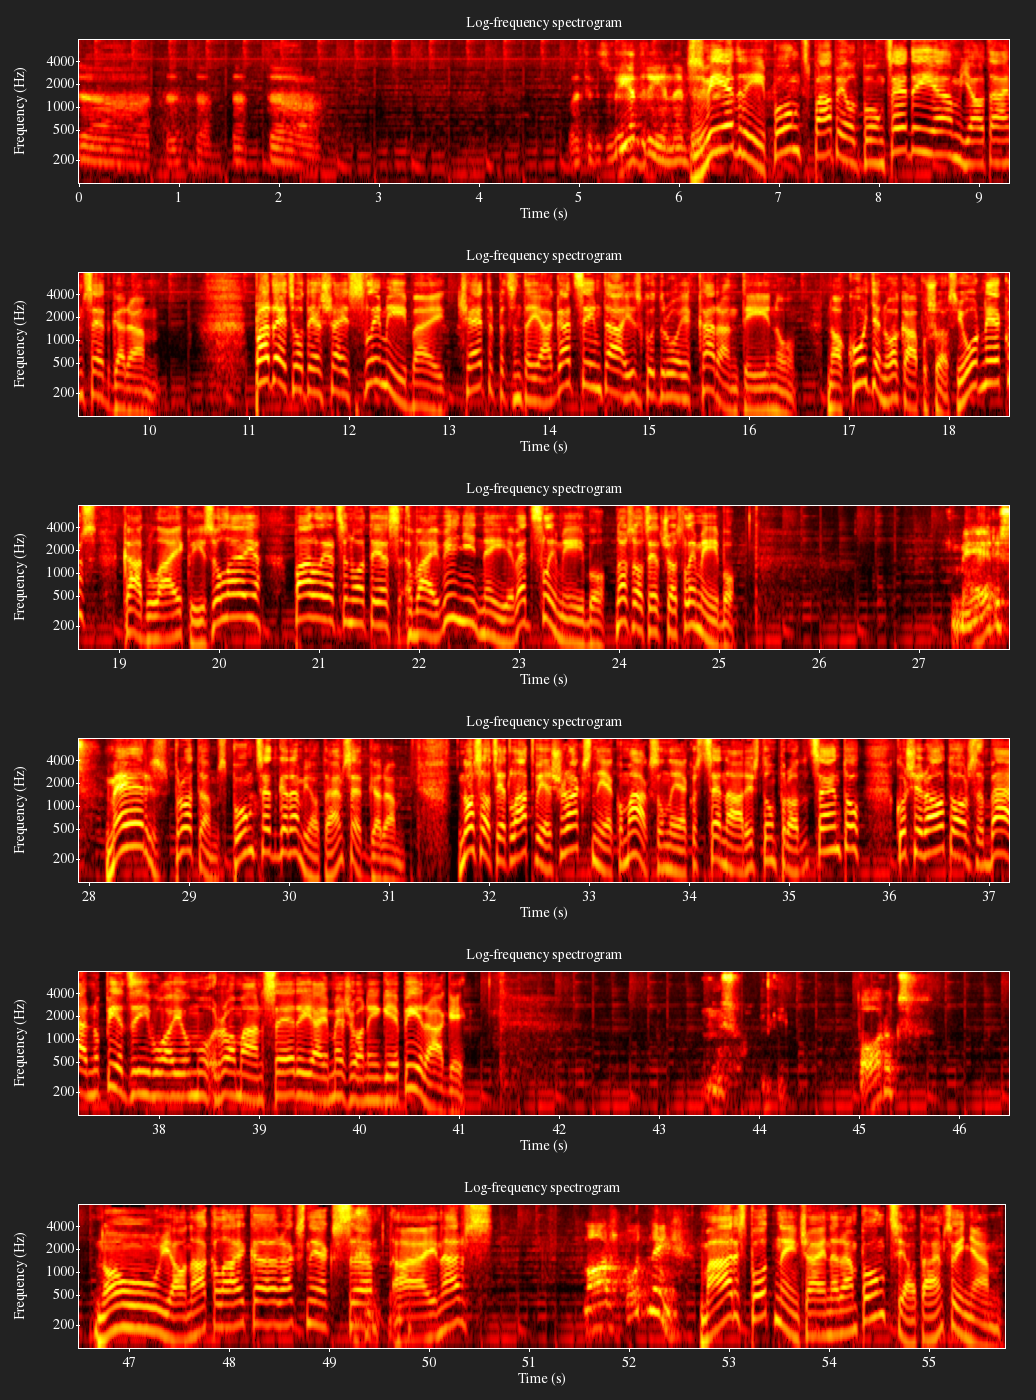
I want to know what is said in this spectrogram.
Tā, tā, tā, tā, tā. Vai tik Zviedrija nebija? Zviedrija, punkts, papildu punkts Edijam, jautājums Edgaram. Pateicoties šai slimībai, 14. gadsimtā izgudroja karantīnu. No kuģa nokāpušos jūrniekus kādu laiku izolēja, pārliecinoties, vai viņi neieved slimību. Nosauciet šo slimību. Mēris, Mēris, protams, punkts Edgaram, jautājums Edgaram. Nosauciet latviešu rakstnieku, mākslinieku, scenāristu un producentu, kurš ir autors bērnu piedzīvojumu romānu sērijai Mežonīgie pīrāgi. Poruks, Nu, jaunāka laika rakstnieks eh, Ainars. Mārs Putniņš, Māris Putniņš, Ainaram punkts, jautājums viņam.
